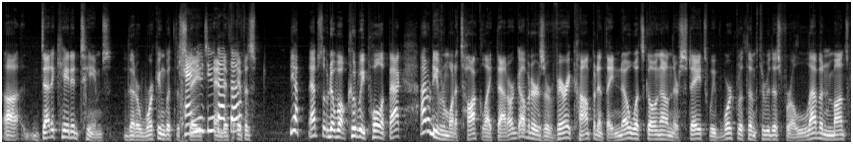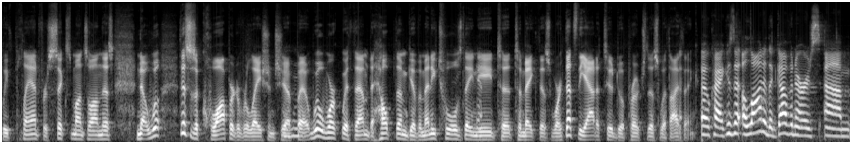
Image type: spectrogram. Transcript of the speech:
uh, dedicated teams that are working with the Can you states. do and that, if, though? if it's yeah, absolutely. Well, could we pull it back? I don't even want to talk like that. Our governors are very competent. They know what's going on in their states. We've worked with them through this for 11 months. We've planned for six months on this. No, we'll, this is a cooperative relationship. Mm-hmm. Uh, we'll work with them to help them, give them any tools they need to, to make this work. That's the attitude to approach this with, I think. Okay, because a lot of the governors um,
